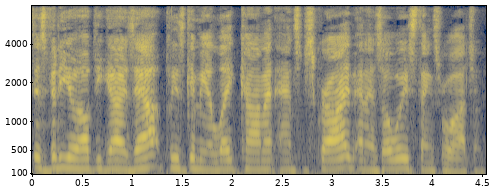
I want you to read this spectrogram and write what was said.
this video helped you guys out, please give me a like, comment, and subscribe. And as always, thanks for watching.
